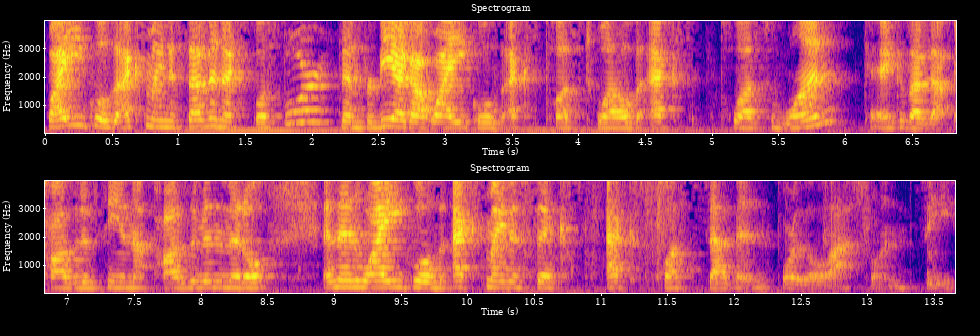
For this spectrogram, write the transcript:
y equals x minus 7, x plus 4. Then for B, I got y equals x plus 12, x plus 1, okay, because I have that positive c and that positive in the middle. And then y equals x minus 6, x plus 7 for the last one, c.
